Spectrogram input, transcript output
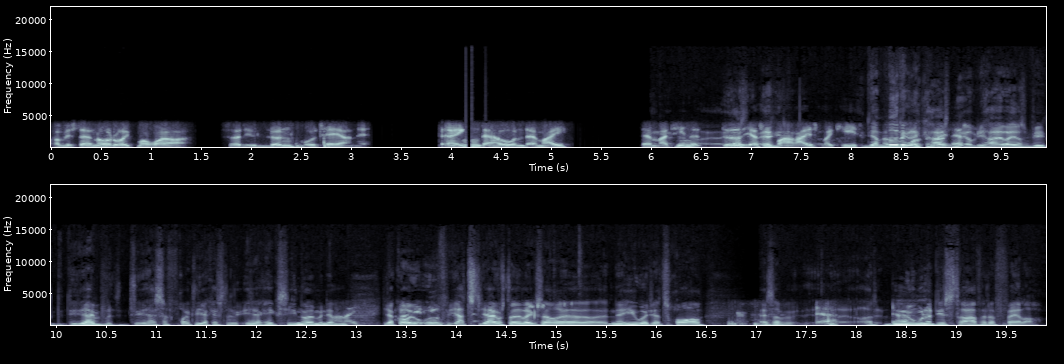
Og hvis der er noget, du ikke må røre, så er det lønmodtagerne. Der er ingen, der har ondt af mig. Da Martine døde, jeg, jeg skulle bare rejse mig, Keith. Jeg ved det ikke, Carsten, har jo, altså, vi, det, er, så frygteligt, jeg kan, slet, jeg kan ikke sige noget, men jeg, nej, jeg går jo ud, jeg, jeg er jo stadigvæk så uh, naiv, at jeg tror, altså, ja. ja. nogle af de straffe, der falder,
